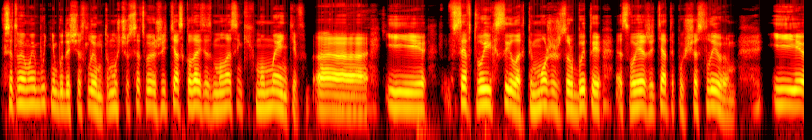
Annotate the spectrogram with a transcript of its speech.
все твоє майбутнє буде щасливим, тому що все твоє життя складається з малесеньких моментів, е, і все в твоїх силах. Ти можеш зробити своє життя типу щасливим. І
